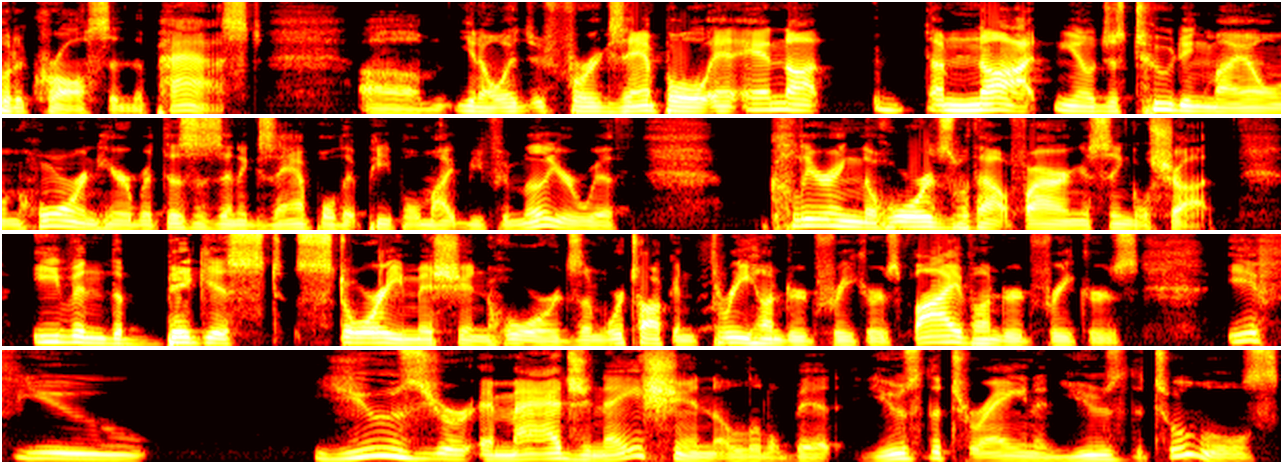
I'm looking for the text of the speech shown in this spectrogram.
put across in the past. Um, you know, for example, and, and not I'm not, you know, just tooting my own horn here, but this is an example that people might be familiar with. Clearing the hordes without firing a single shot. Even the biggest story mission hordes, and we're talking 300 freakers, 500 freakers, if you use your imagination a little bit, use the terrain and use the tools,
